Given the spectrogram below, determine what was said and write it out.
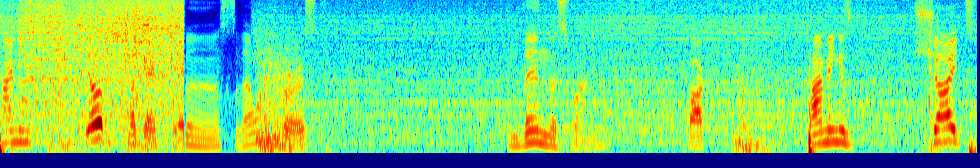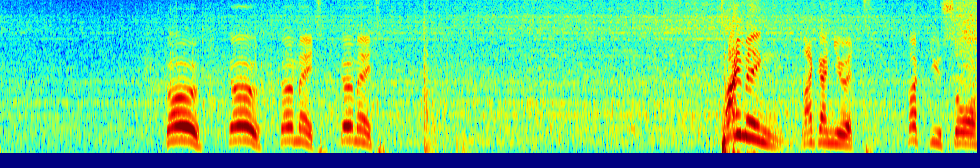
timing, yup, okay. First, so that one first. And then this one. Fuck. Timing is shite. Go, go, go, mate, go, mate. Timing! Like I knew it. Fuck you, Saw.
